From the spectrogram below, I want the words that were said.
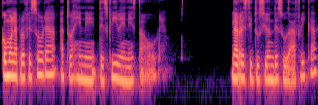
Como la profesora Atuagene describe en esta obra, la restitución de Sudáfrica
